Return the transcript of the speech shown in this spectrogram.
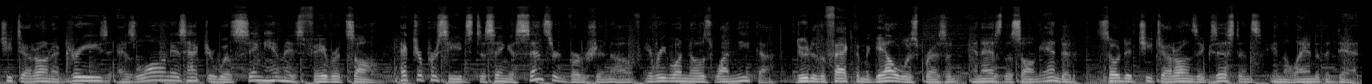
Chicharron agrees as long as Hector will sing him his favorite song. Hector proceeds to sing a censored version of Everyone Knows Juanita due to the fact that Miguel was present, and as the song ended, so did Chicharron's existence in the land of the dead.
